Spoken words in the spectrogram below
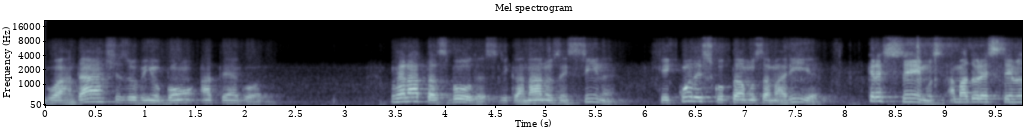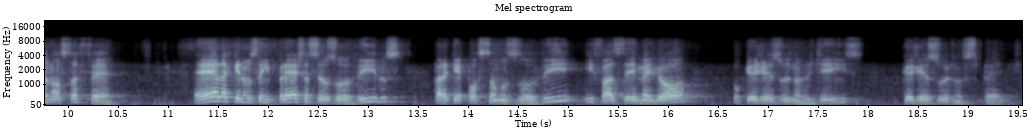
Guardastes o vinho bom até agora. O relato das bodas de Caná nos ensina que quando escutamos a Maria, crescemos, amadurecemos a nossa fé. É ela que nos empresta seus ouvidos para que possamos ouvir e fazer melhor o que Jesus nos diz, o que Jesus nos pede.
